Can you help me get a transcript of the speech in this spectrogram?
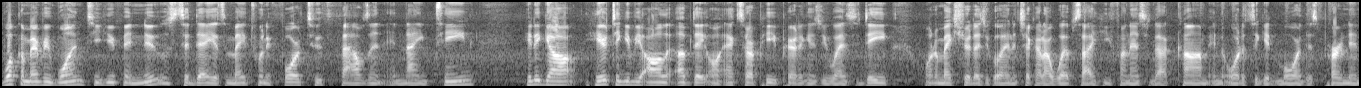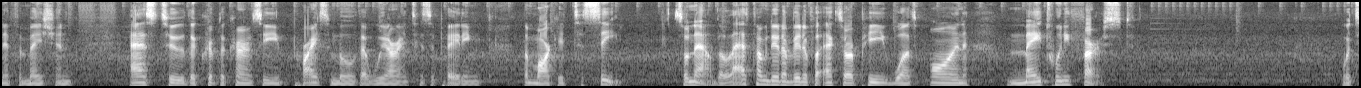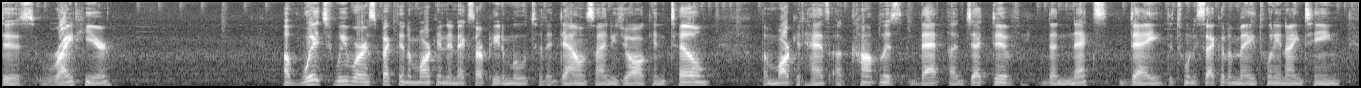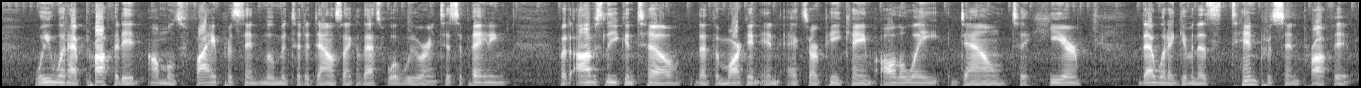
Welcome everyone to HueFin News. Today is May 24, 2019. Here to, here to give you all an update on XRP paired against USD. Want to make sure that you go ahead and check out our website, HueFinancial.com, in order to get more of this pertinent information as to the cryptocurrency price move that we are anticipating the market to see. So now, the last time we did a video for XRP was on May 21st, which is right here of which we were expecting the market in XRP to move to the downside. As you all can tell, the market has accomplished that objective the next day, the 22nd of May 2019. We would have profited almost 5% movement to the downside that's what we were anticipating. But obviously, you can tell that the market in XRP came all the way down to here. That would have given us 10% profit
